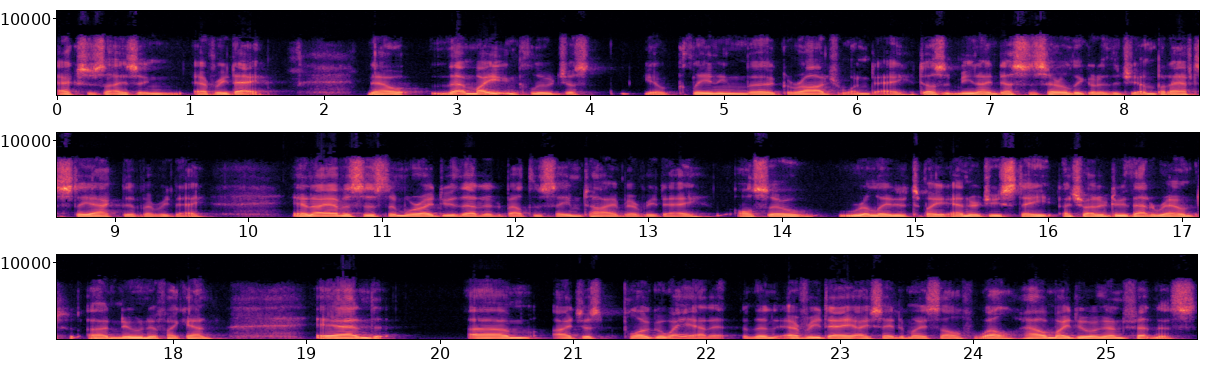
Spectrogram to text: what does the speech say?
exercising every day. Now that might include just you know cleaning the garage one day. It doesn't mean I necessarily go to the gym, but I have to stay active every day. And I have a system where I do that at about the same time every day, also related to my energy state. I try to do that around uh, noon if I can. And um, I just plug away at it. And then every day I say to myself, well, how am I doing on fitness?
